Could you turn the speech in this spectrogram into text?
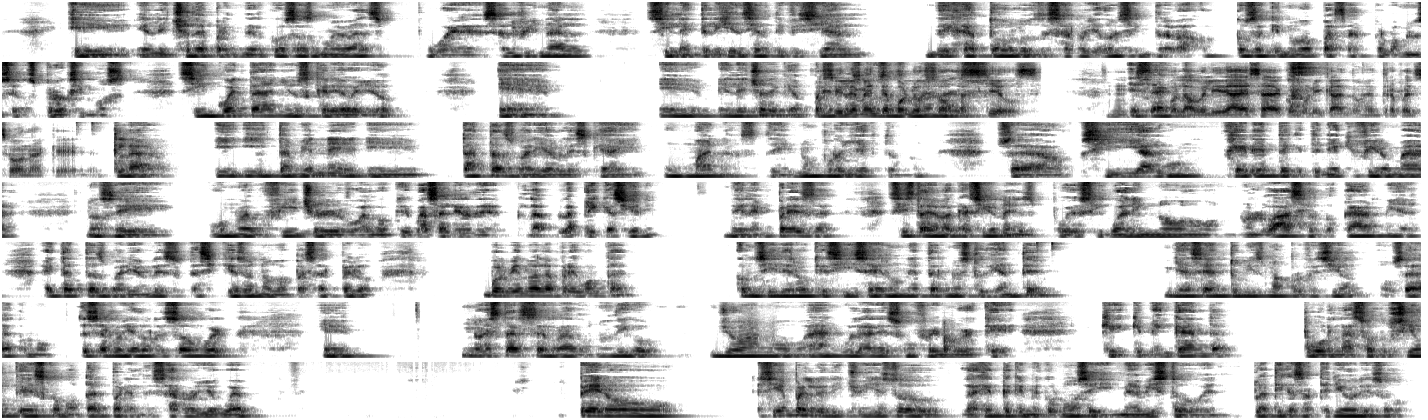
Eh, el hecho de aprender cosas nuevas, pues al final, si la inteligencia artificial deja a todos los desarrolladores sin trabajo, cosa que no va a pasar por lo menos en los próximos 50 años, creo yo. Eh, eh, el hecho de que Posiblemente por los soft skills. Exacto. Por la habilidad esa de comunicarnos entre personas que... Claro. Y, también eh, tantas variables que hay humanas en un proyecto, ¿no? O sea, si algún gerente que tenía que firmar, no sé, un nuevo feature o algo que va a salir de la, aplicación de la empresa. Si está de vacaciones, pues igual y no, no lo hace o lo cambia. Hay tantas variables, así que eso no va a pasar. Pero volviendo a la pregunta, considero que sí ser un eterno estudiante, ya sea en tu misma profesión, o sea, como desarrollador de software, eh, no estar cerrado, ¿no? Digo, yo amo Angular, es un framework que, que, que me encanta, por la solución que es como tal para el desarrollo web. Pero siempre lo he dicho, y esto la gente que me conoce y me ha visto en pláticas anteriores o,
